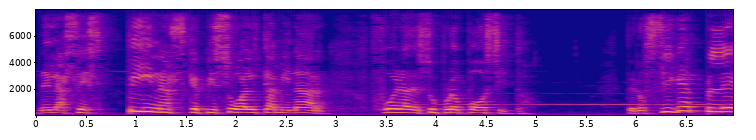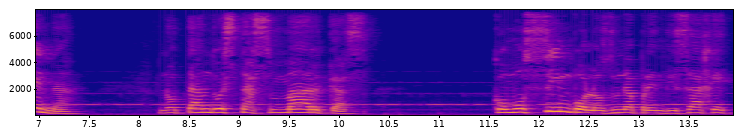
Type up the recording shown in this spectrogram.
de las espinas que pisó al caminar fuera de su propósito, pero sigue plena, notando estas marcas como símbolos de un aprendizaje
